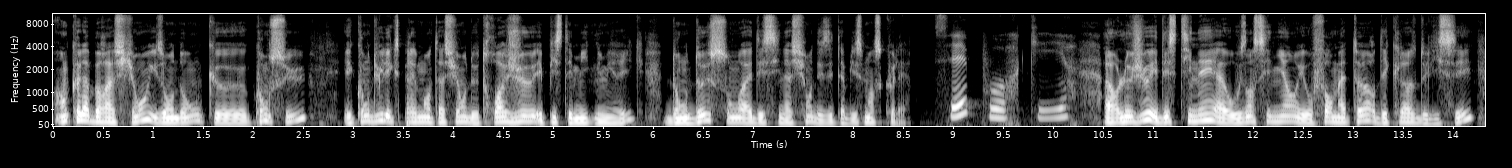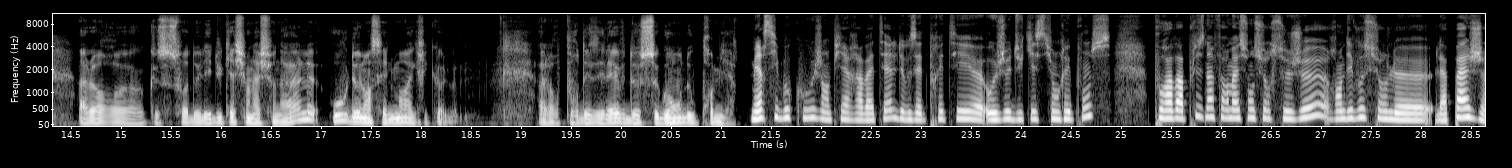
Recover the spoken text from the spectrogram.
en collaboration, ils ont donc euh, conçu et conduit l'expérimentation de trois jeux épistémiques numériques, dont deux sont à destination des établissements scolaires. C'est pour qui? Alors le jeu est destiné aux enseignants et aux formateurs des classes de lycée, alors euh, que ce soit de l'éducation nationale ou de l'enseignement agricole alors pour des élèves de seconde ou première. Merci beaucoup Jean-Pierre Rabatel de vous être prêté euh, au jeu du question-réponse. Pour avoir plus d'informations sur ce jeu, rendez-vous sur la page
